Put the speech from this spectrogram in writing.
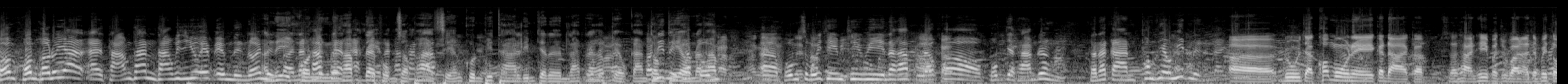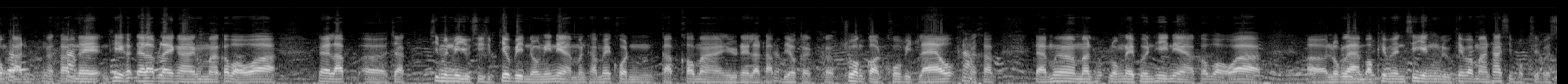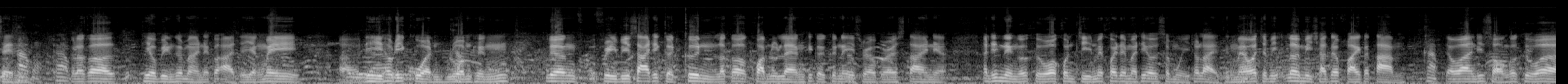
ผมผมขออนุญาตเอ่อถามท่านทางวิทยุ FM 1 0 1หน่อยอันนี้อีกคนหนึ่งนะครับเพื่อได้ผมสัมภาษณ์เสียงคุณพิธาลิมเจริญรัตน์นะครับ เกี่ยวกับการท่องเที่ยวนะครับตอผมเอ่อผมสมุยทีมทีวีนะครับ แล้วก็ผมจะถามเรื่องสถานการณ์ท่องเที่ยวนิดหนึ่งในเอ่อดูจากข้อมูลในกระดาษกับสถานที่ปัจจุบันอาจจะไม่ตรงกันนะครับครับในที่ได้รับรายงานมาก็บอกว่า ได้รับเอ่อจากที่มันมีอยู่ 40 เที่ยวบินตรงนี้เนี่ยมันทำให้คนกลับเข้ามาอยู่ในระดับเดียวกับกับช่วงก่อนโควิดแล้วครับนะครับแต่เมื่อมาลงในพื้นที่เนี่ยก็บอกว่าเอ่อโรงแรม occupancy ยังอยู่แค่ประมาณ 50-60%ครับครับแล้วก็เที่ยวบินขึ้นมาเนี่ยก็อาจจะยังไม่เอ่อดีเท่าที่ควรรวมถึงเรื่องฟรีวีซ่าที่เกิดขึ้น แล้วก็ความรุนแรงที่เกิดขึ้นในอิสราเอลปาเลสไตน์เนี่ย อันที่หนึ่งก็คือว่าคนจีนไม่ค่อยได้มาเที่ยวสมุยเท่าไหร่ ถึงแม้ว่าจะมีเริ่มมี charter flight ก็ตาม ครับแต่ว่าอันที่สองก็คือว่า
